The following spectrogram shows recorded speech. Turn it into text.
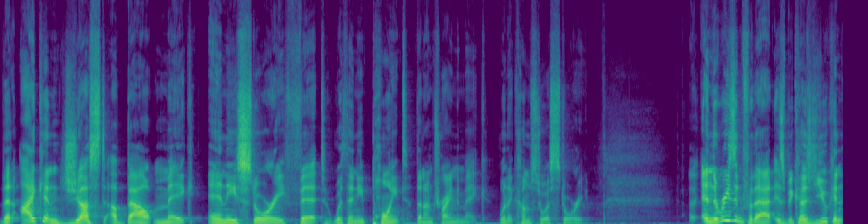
that I can just about make any story fit with any point that I'm trying to make when it comes to a story. And the reason for that is because you can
